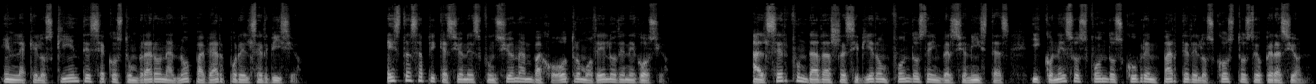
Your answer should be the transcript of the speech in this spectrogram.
en la que los clientes se acostumbraron a no pagar por el servicio. Estas aplicaciones funcionan bajo otro modelo de negocio. Al ser fundadas recibieron fondos de inversionistas y con esos fondos cubren parte de los costos de operación.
